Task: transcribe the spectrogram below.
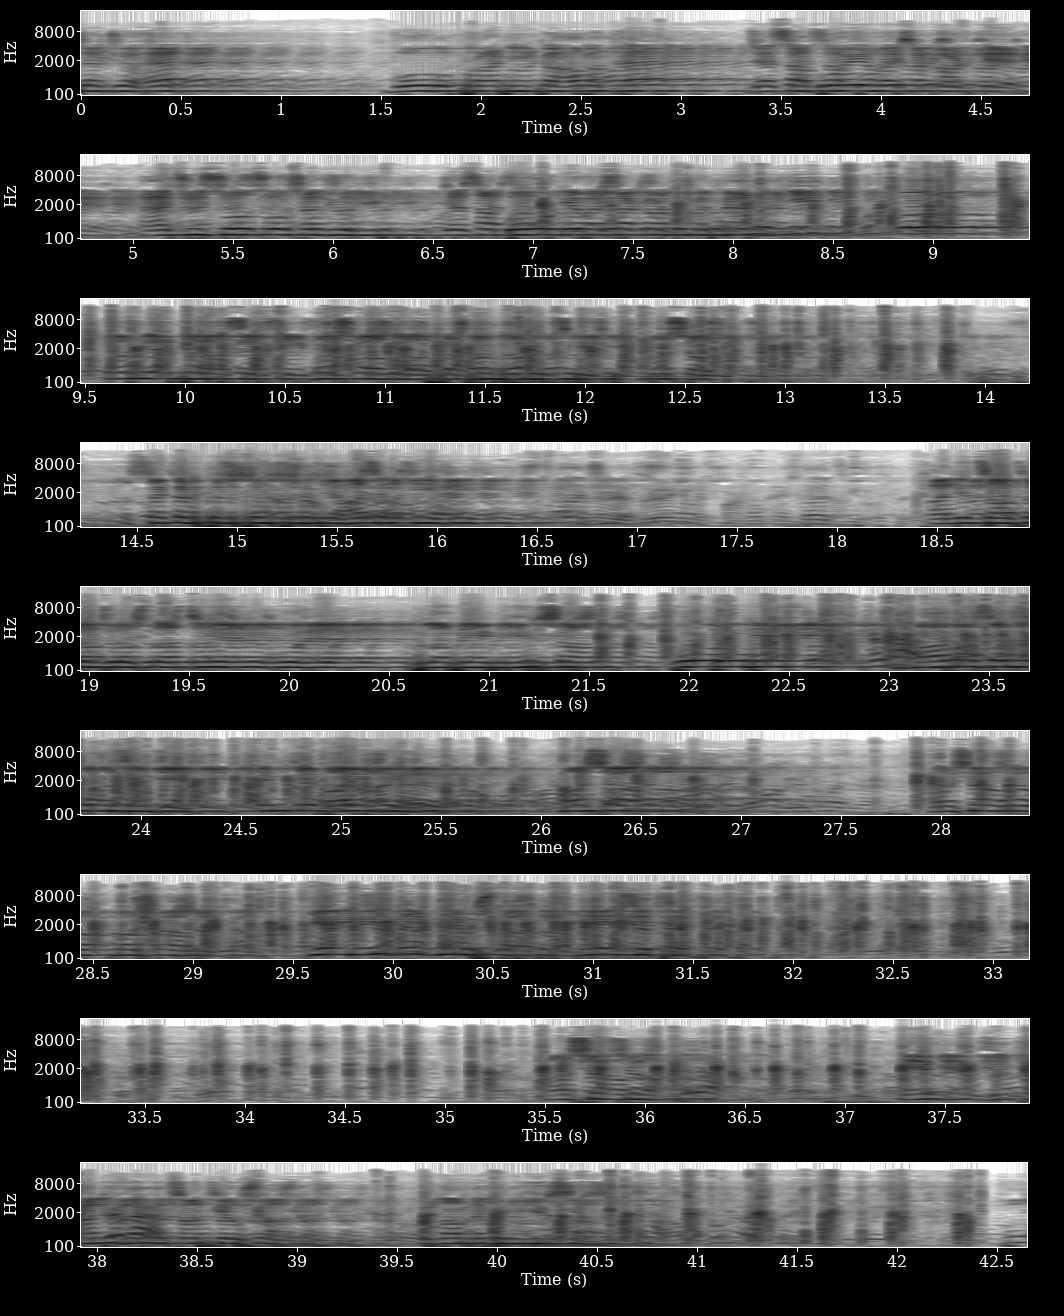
جو ہے، وہ پرانی کہاوت ہے، جیسا بوئے ویسا کاٹتے ہیں۔ ایجو جی، سو سوشل یونٹ جیسا بوئے گے ویسا کاٹو گے محنت کی، تو کامیابی حاصل کی۔ ماشاءاللہ، پٹھان دانوں سے ماشاءاللہ۔ سیکنڈ پوزیشن حاصل کی ہے۔ خالد صاحب کا جو استاد جی ہے وہ ہے غلام امیر صاحب۔ وہ انہیں ماما سے نوازیں گے۔ ان کے بھائی جو ہے ماشاء اللہ۔ ماشاء اللہ ماشاء اللہ۔ یہ عزت ہے اپنے استاد کی یہ عزت ہے۔ ماشاء اللہ۔ یہ خالد صاحب کے استاد ہیں۔ غلام نبی میر صاحب۔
